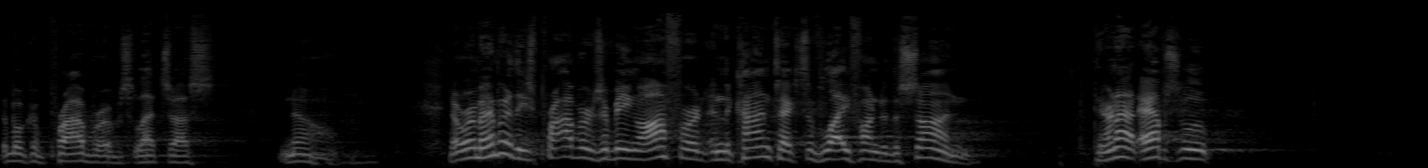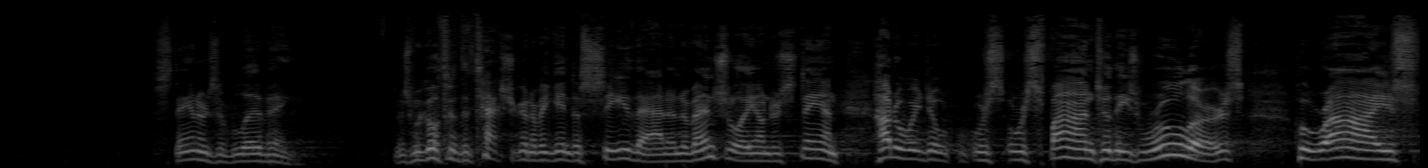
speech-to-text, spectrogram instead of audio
the book of Proverbs lets us know. Now remember, these proverbs are being offered in the context of life under the sun. They're not absolute standards of living. As we go through the text, you're going to begin to see that and eventually understand how do we do, respond to these rulers who rise,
